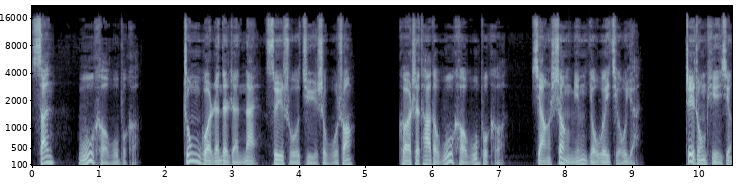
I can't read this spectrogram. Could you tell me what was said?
三无可无不可。中国人的忍耐虽属举世无双，可是他的无可无不可，想盛名尤为久远。这种品性，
